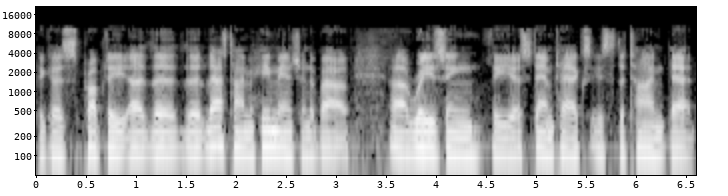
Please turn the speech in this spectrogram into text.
because probably the the last time he mentioned about raising the stamp tax is the time that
